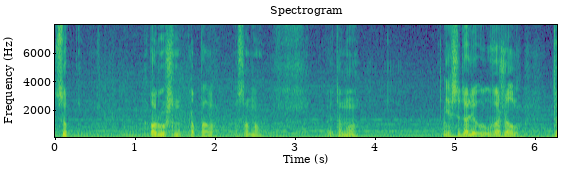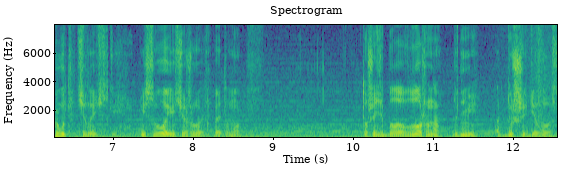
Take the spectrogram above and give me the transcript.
все порушено, пропало в основном. Поэтому я всегда уважал труд человеческий, и свой, и чужой. Поэтому то, что здесь было вложено людьми, от души делалось.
